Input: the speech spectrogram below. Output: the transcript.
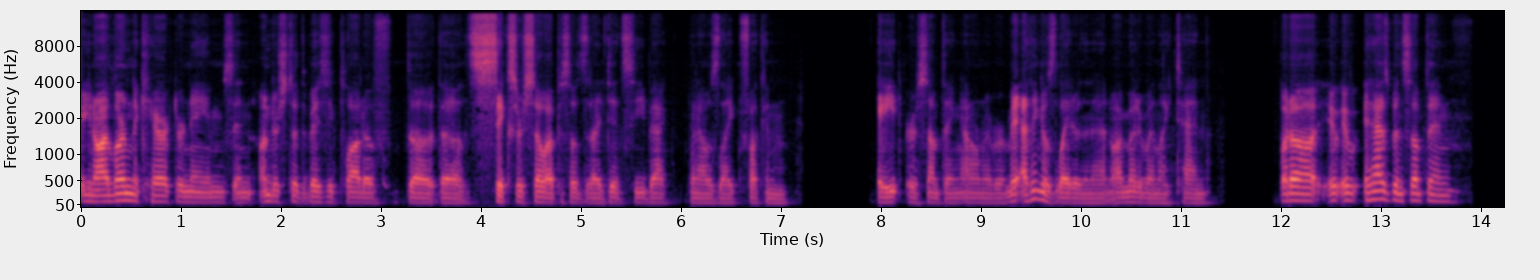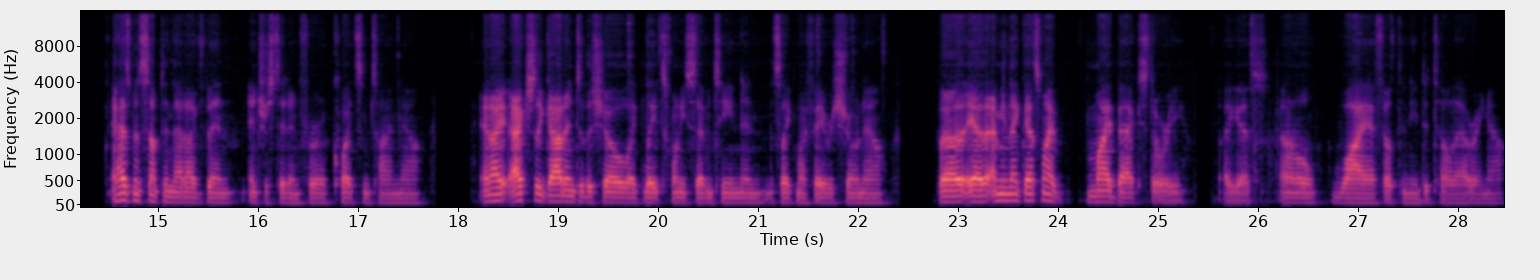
you know I learned the character names and understood the basic plot of the the six or so episodes that I did see back when I was like fucking eight or something. I don't remember. I think it was later than that. I might have been like ten. But uh, it, it it has been something. It has been something that I've been interested in for quite some time now, and I actually got into the show like late 2017, and it's like my favorite show now. But uh, yeah, I mean, like that's my my backstory. I guess I don't know why I felt the need to tell that right now.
